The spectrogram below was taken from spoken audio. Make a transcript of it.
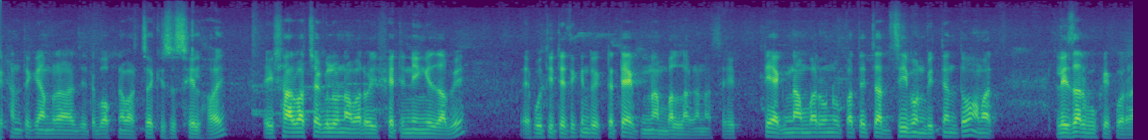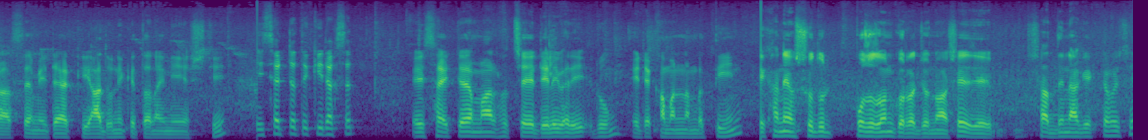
এখান থেকে আমরা যেটা বকনা বাচ্চা কিছু সেল হয়। এই সার বাচ্চাগুলো আবার ওই ফ্যাটেনিং এ যাবে। প্রতিটাতে কিন্তু একটা ট্যাগ নাম্বার লাগানো আছে ট্যাগ নাম্বার অনুপাতে তার জীবন বৃত্তান্ত আমার লেজার বুকে করা আছে আমি এটা আর কি আধুনিকতায় নিয়ে এসেছি। এই সাইডটাতে কি রাখছেন? এই সাইডটা আমার হচ্ছে ডেলিভারি রুম এটা খামার নাম্বার তিন। এখানে শুধু প্রযোজন করার জন্য আসে যে সাত দিন আগে একটা হয়েছে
